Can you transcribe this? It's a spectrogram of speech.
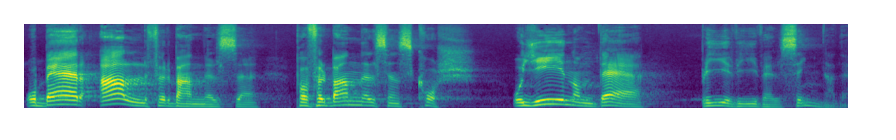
och bär all förbannelse på förbannelsens kors och genom det blir vi välsignade.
